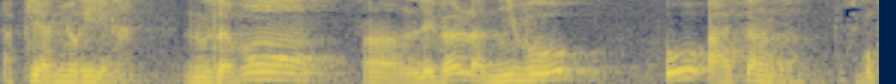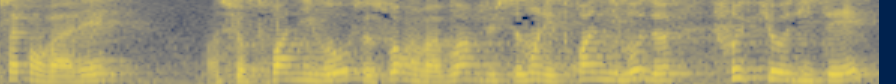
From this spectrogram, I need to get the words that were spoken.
appelés à mûrir. Nous avons un level, un niveau haut à atteindre. C'est pour ça qu'on va aller sur trois niveaux. Ce soir, on va voir justement les trois niveaux de fructuosité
